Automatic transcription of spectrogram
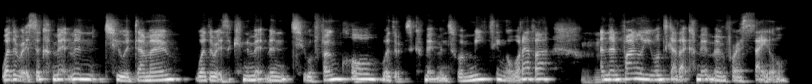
whether it's a commitment to a demo, whether it's a commitment to a phone call, whether it's a commitment to a meeting or whatever. Mm-hmm. And then finally, you want to get that commitment for a sale.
